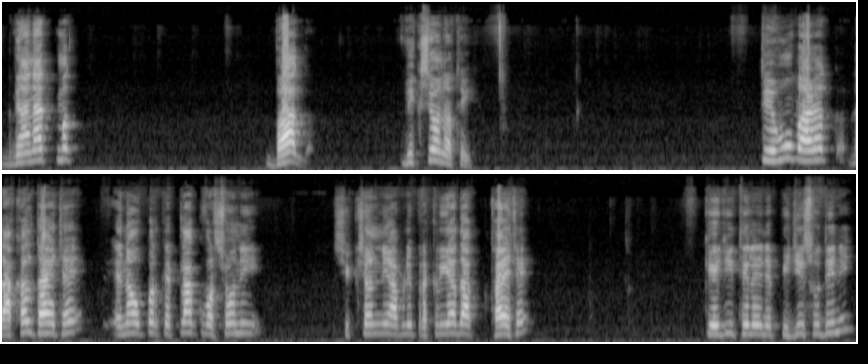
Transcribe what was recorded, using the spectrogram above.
જ્ઞાનાત્મક ભાગ વિકસ્યો નથી. તેવું બાળક દાખલ થાય છે, એના ઉપર કેટલાક વર્ષોની શિક્ષણની આપણી પ્રક્રિયા થાય છે. કેજીથી લઈને પીજી સુધીની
